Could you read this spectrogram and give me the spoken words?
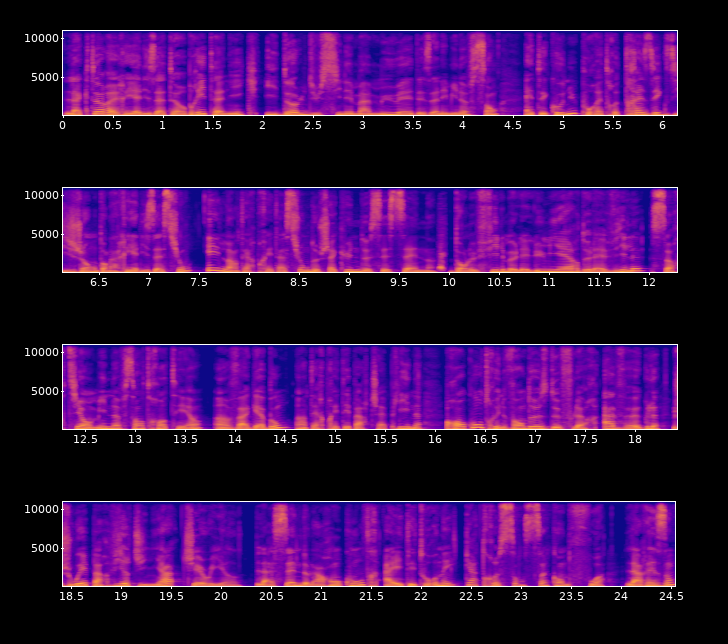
L'acteur et réalisateur britannique, idole du cinéma muet des années 1900, était connu pour être très exigeant dans la réalisation et l'interprétation de chacune de ses scènes. Dans le film Les Lumières de la ville, sorti en 1931, un vagabond, interprété par Chaplin, rencontre une vendeuse de fleurs aveugle, jouée par Virginia Cheryl. La scène de la rencontre a été tournée 450 fois. La raison?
